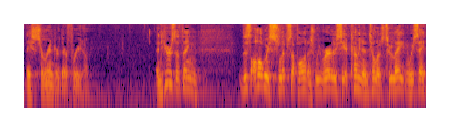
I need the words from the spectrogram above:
they surrendered their freedom. And here's the thing this always slips up on us. We rarely see it coming until it's too late, and we say,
